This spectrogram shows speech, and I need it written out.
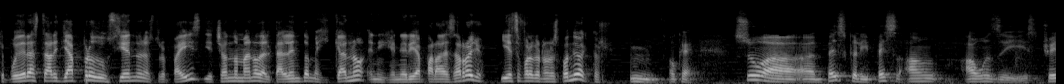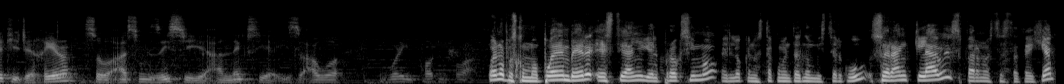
que pudiera estar ya produciendo en nuestro país y echando mano del talento mexicano en ingeniería para desarrollo. Y eso fue lo que nos respondió Héctor. Mm, okay. So uh, basically, based on our the strategy here, so I think this year and next year is our very important for us. Bueno, pues como pueden ver, este año y el próximo, es lo que nos está comentando Mr. Wu, serán claves para nuestra estrategia,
